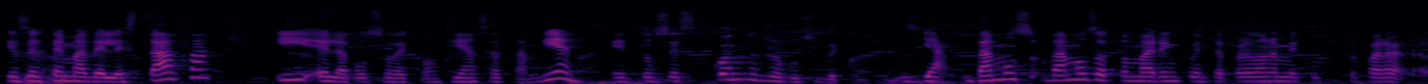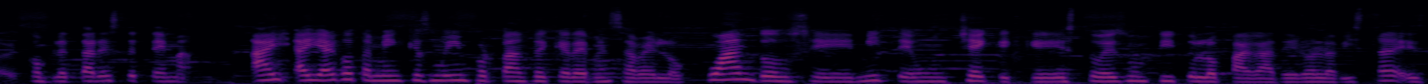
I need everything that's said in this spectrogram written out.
que es el tema de la estafa y el abuso de confianza también. Entonces, ¿cuándo es el abuso de confianza? Ya, vamos, vamos a tomar en cuenta, perdóname, Tuquito, para completar este tema. Hay, hay algo también que es muy importante que deben saberlo. Cuando se emite un cheque, que esto es un título pagadero a la vista, es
